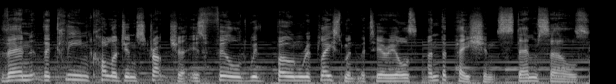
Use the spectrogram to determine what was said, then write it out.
Then the clean collagen structure is filled with bone replacement materials and the patient's stem cells.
